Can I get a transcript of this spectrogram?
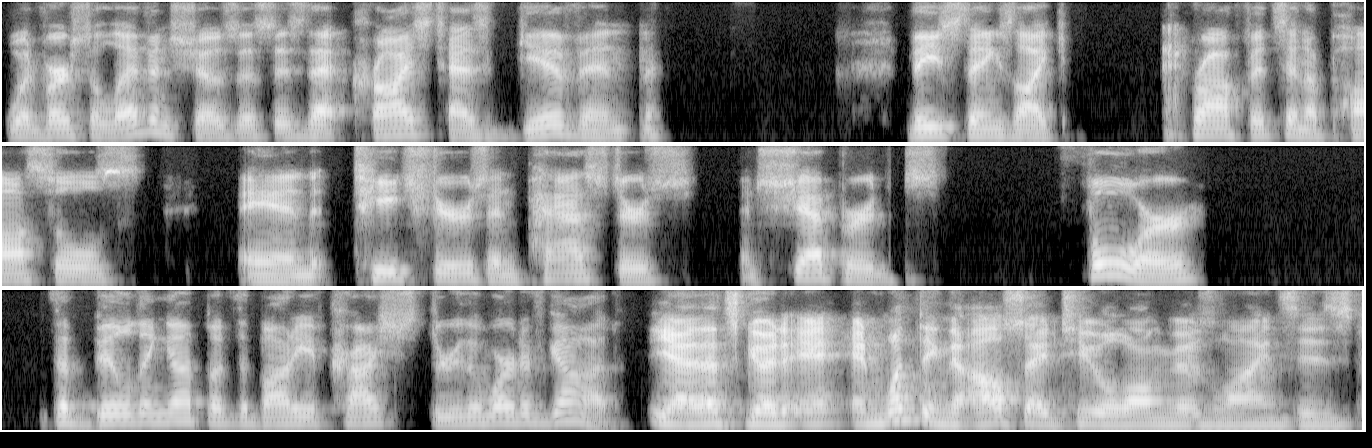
what verse 11 shows us is that Christ has given these things like prophets and apostles and teachers and pastors and shepherds for the building up of the body of Christ through the word of God. Yeah, that's good. And, and one thing that I'll say too along those lines is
